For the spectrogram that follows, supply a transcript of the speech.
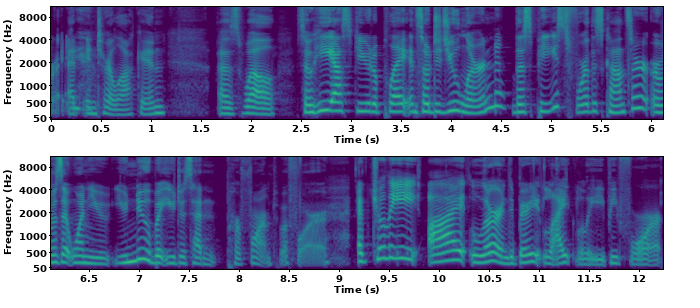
Right. at Interlochen as well. So he asked you to play. And so did you learn this piece for this concert or was it one you, you knew but you just hadn't performed before? Actually, I learned very lightly before,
